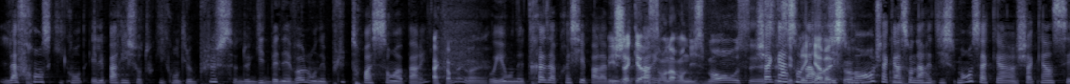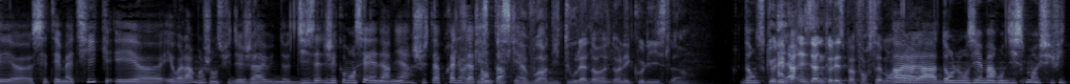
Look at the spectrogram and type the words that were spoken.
la France qui compte, et les Paris surtout, qui comptent le plus de guides bénévoles. On est plus de 300 à Paris. Ah, quand même, oui. on est très apprécié par la Et chacun a son arrondissement ou Chacun a son arrondissement, chacun son arrondissement, chacun, chacun ses, euh, ses thématiques. Et, euh, et, voilà, moi j'en suis déjà une dizaine. J'ai commencé l'année dernière, juste après les attentats. Qu'est-ce qu'il y a à voir, dit tout, là, dans, les coulisses, là? Parce que les Parisiens ne connaissent pas forcément. Oh là dans le 11e arrondissement, il suffit de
